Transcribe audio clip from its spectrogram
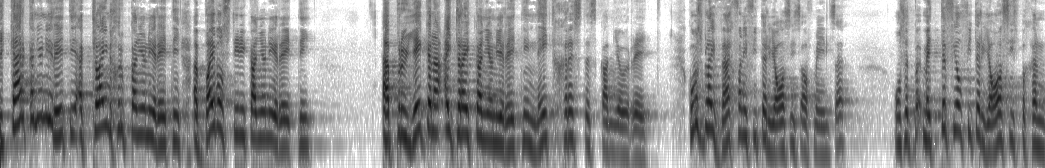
Die kerk kan jou nie red nie, 'n klein groep kan jou nie red nie, 'n Bybelstudie kan jou nie red nie. 'n Projek en 'n uitreik kan jou nie red nie, net Christus kan jou red. Kom ons bly weg van die fiteriasies af mense. Ons het met te veel fiteriasies begin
